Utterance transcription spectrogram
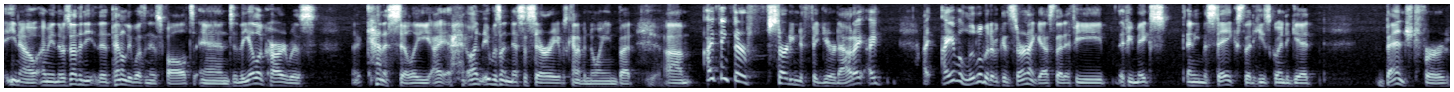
you know, I mean, there was nothing, the penalty wasn't his fault. And the yellow card was kind of silly. I, it was unnecessary. It was kind of annoying. But Yeah. um, I think they're starting to figure it out. I, I, I, I have a little bit of a concern, I guess, that if he if he makes any mistakes, that he's going to get benched for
